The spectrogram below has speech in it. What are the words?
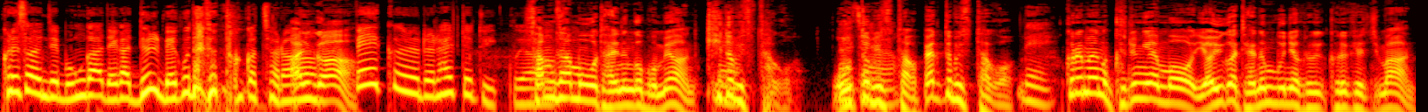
그래서 이제 뭔가 내가 늘 메고 다녔던 것처럼 아닌가? 페이크를 할 때도 있고 요. 삼삼오오 다니는 거 보면 키도 네. 비슷하고 옷도 맞아요. 비슷하고 백도 비슷하고. 네. 그러면 그 중에 뭐 여유가 되는 분이야 그렇- 그렇겠지만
